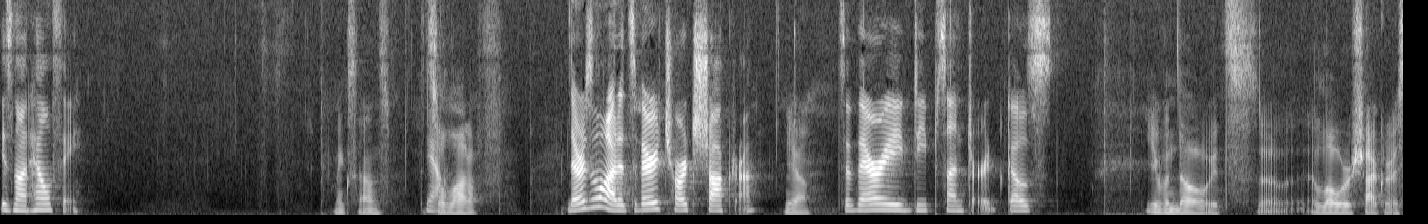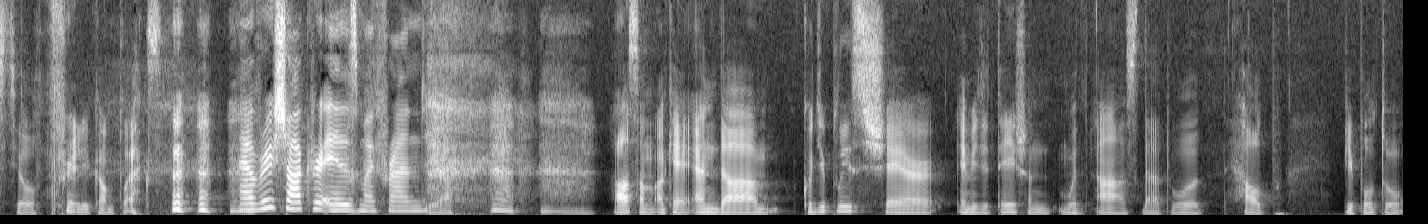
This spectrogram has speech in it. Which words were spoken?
is not healthy Makes sense. It's Yeah. a lot of there's a lot it's a very charged chakra yeah. it's a very deep center it goes Even though it's uh, a lower chakra, is still pretty complex. every chakra is my friend yeah. awesome. Okay. And um, could you please share a meditation with us that would help people to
